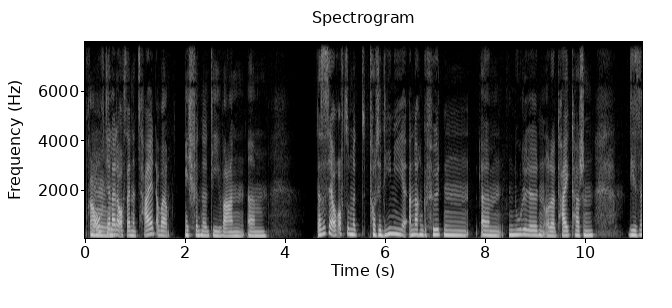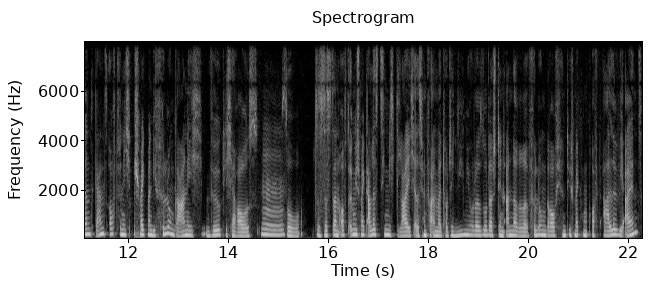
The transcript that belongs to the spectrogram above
braucht Mhm. ja leider auch seine Zeit, aber ich finde, die waren, ähm, das ist ja auch oft so mit Tortellini, anderen gefüllten ähm, Nudeln oder Teigtaschen. Die sind ganz oft, finde ich, schmeckt man die Füllung gar nicht wirklich heraus. Mhm. So, das ist dann oft irgendwie schmeckt alles ziemlich gleich. Also ich finde vor allem bei Tortellini oder so, da stehen andere Füllungen drauf. Ich finde, die schmecken oft alle wie eins.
